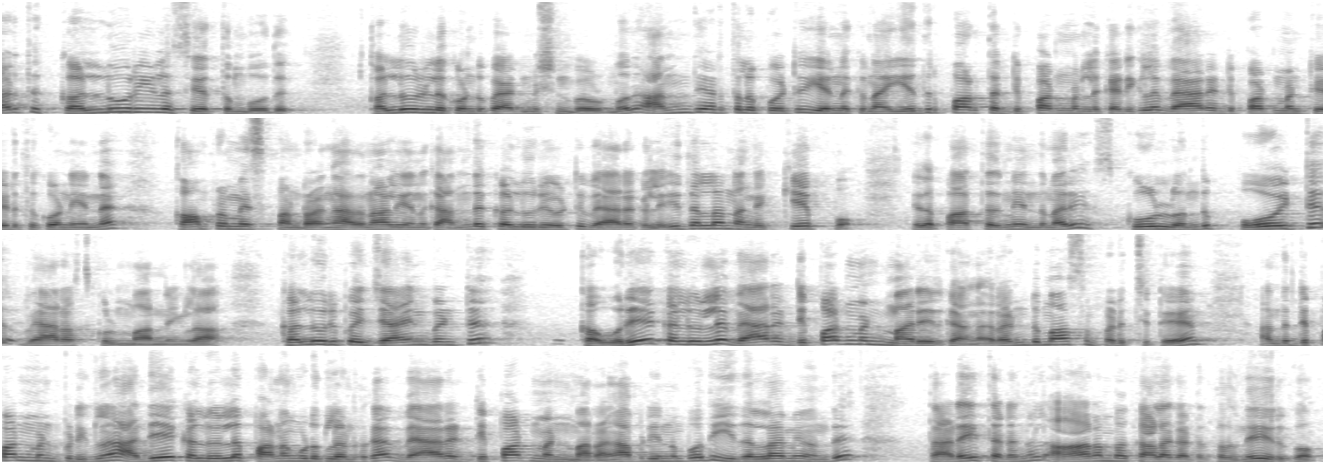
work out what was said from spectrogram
அடுத்து கல்லூரியில் சேர்த்தும் போது கல்லூரியில் கொண்டு போய் அட்மிஷன் போடும்போது அந்த இடத்துல போயிட்டு எனக்கு நான் எதிர்பார்த்த டிபார்ட்மெண்ட்டில் கிடைக்கல வேறு டிபார்ட்மெண்ட் எடுத்துக்கோன்னு என்ன காம்ப்ரமைஸ் பண்ணுறாங்க அதனால் எனக்கு அந்த கல்லூரியை விட்டு வேறு கல்லூரி. இதெல்லாம் நாங்கள் கேட்போம். இதை பார்த்ததுமே இந்த மாதிரி ஸ்கூல் வந்து போயிட்டு வேறு ஸ்கூல் மாறினீங்களா? கல்லூரி போய் ஜாயின் பண்ணிட்டு க ஒரே கல்லூரியில் வேறு டிபார்ட்மெண்ட் மாறி இருக்காங்க. ரெண்டு மாதம் படிச்சுட்டு அந்த டிபார்ட்மெண்ட் பிடிக்கலாம் அதே கல்லூரியில் பணம் கொடுக்கலன்றதுக்காக வேறு டிபார்ட்மெண்ட் மாறாங்க. அப்படின்னும் போது இதெல்லாமே வந்து தடை தடங்கள் ஆரம்ப காலகட்டத்திலேருந்தே இருக்கும்.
